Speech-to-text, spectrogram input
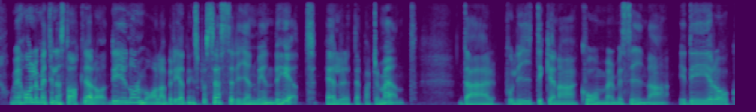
om jag håller mig till den statliga då. Det är ju normala beredningsprocesser i en myndighet eller ett departement. Där politikerna kommer med sina idéer och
